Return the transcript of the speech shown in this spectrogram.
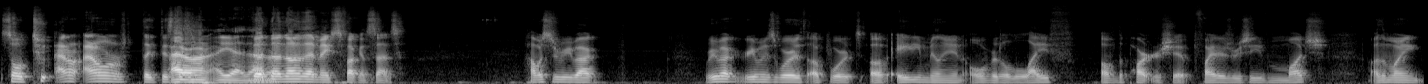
So two, I don't, I don't like this. I don't. Yeah, that, Th- th- none of that makes fucking sense. How much does Reebok? Reebok agreement is worth upwards of eighty million over the life of the partnership. Fighters receive much of the money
